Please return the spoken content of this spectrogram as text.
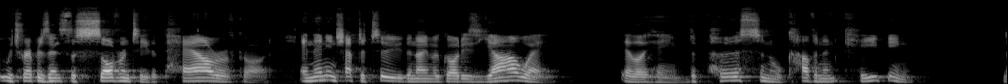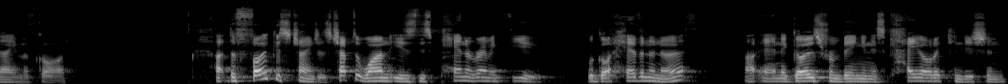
which represents the sovereignty, the power of God. And then in chapter 2, the name of God is Yahweh, Elohim, the personal covenant keeping name of God. Uh, the focus changes. Chapter 1 is this panoramic view. We've got heaven and earth, uh, and it goes from being in this chaotic condition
